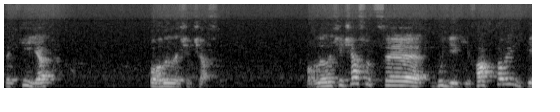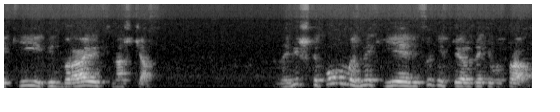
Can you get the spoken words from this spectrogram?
такі, як поглиначі часу. Поглиначі часу це будь-які фактори, які відбирають наш час. Найбільш типовими з них є відсутність пріоритетів у справах.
